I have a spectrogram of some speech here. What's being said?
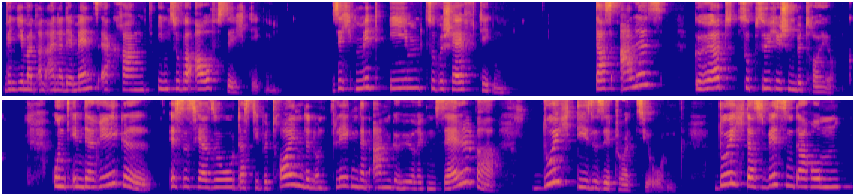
wenn jemand an einer Demenz erkrankt, ihn zu beaufsichtigen, sich mit ihm zu beschäftigen. Das alles gehört zur psychischen Betreuung. Und in der Regel ist es ja so, dass die betreuenden und pflegenden Angehörigen selber durch diese Situation durch das Wissen darum,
